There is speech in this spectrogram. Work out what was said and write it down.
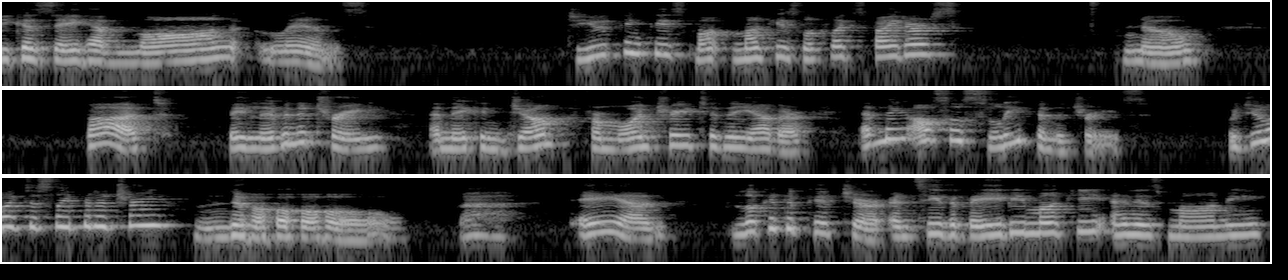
because they have long limbs. Do you think these mon- monkeys look like spiders? No, but they live in a tree and they can jump from one tree to the other, and they also sleep in the trees. Would you like to sleep in a tree? No. And look at the picture and see the baby monkey and his mommy.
